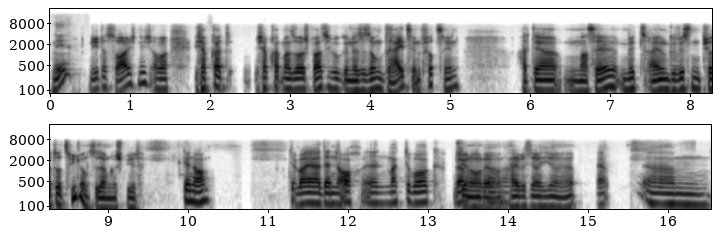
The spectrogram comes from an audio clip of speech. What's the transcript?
Nee? Nee, das war ich nicht, aber ich habe gerade ich habe gerade mal so Spaß geguckt, in der Saison 13, 14 hat der Marcel mit einem gewissen Piotr Zwielung zusammengespielt. Genau. Der war ja dann auch in Magdeburg. Ne? Genau, der war ein halbes Jahr hier, ja. ja. Ähm,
